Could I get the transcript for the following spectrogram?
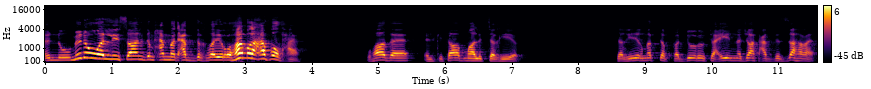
إنه من هو اللي ساند محمد عبد خضير وهم راح أفضحه. وهذا الكتاب مال التغيير. تغيير مكتب قدوري وتعيين نجاة عبد الزهرة.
